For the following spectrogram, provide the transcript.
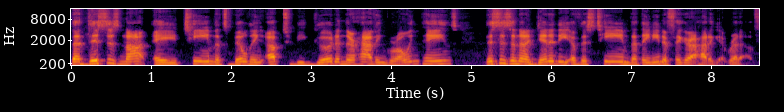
that this is not a team that's building up to be good and they're having growing pains. This is an identity of this team that they need to figure out how to get rid of.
